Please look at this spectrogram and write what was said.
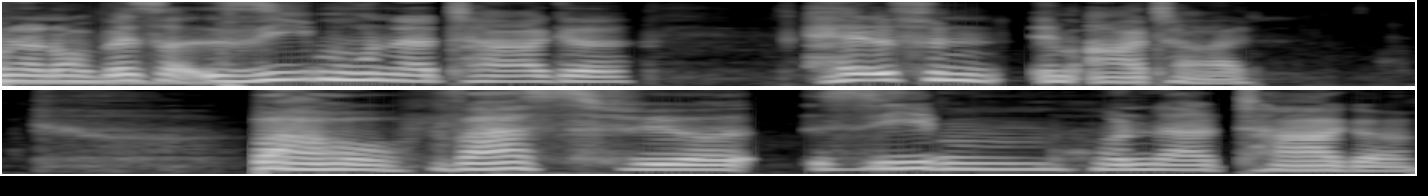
oder noch besser 700 Tage helfen im Ahrtal. Wow, was für 700 Tage.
